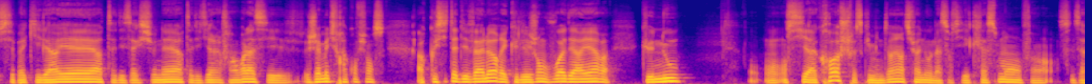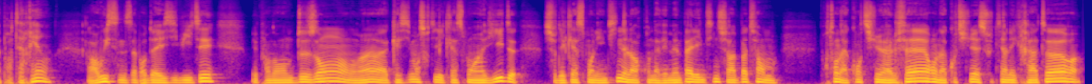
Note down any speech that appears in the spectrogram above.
tu sais pas qui est derrière, t'as des actionnaires, t'as des dirigeants, enfin voilà, c'est jamais tu feras confiance. Alors que si t'as des valeurs et que les gens voient derrière que nous, on, s'y accroche parce que mine de rien, tu vois, nous on a sorti des classements, enfin ça nous apportait rien. Alors oui, ça nous apporte de la visibilité, mais pendant deux ans, on a quasiment sorti des classements à vide sur des classements LinkedIn alors qu'on n'avait même pas LinkedIn sur la plateforme. Pourtant, on a continué à le faire, on a continué à soutenir les créateurs,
